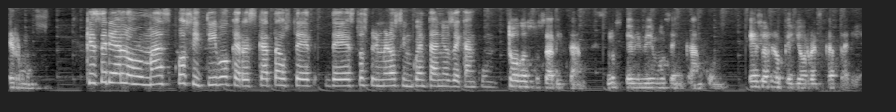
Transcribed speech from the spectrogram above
hermoso. ¿Qué sería lo más positivo que rescata usted de estos primeros 50 años de Cancún? Todos sus habitantes, los que vivimos en Cancún. Eso es lo que yo rescataría.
